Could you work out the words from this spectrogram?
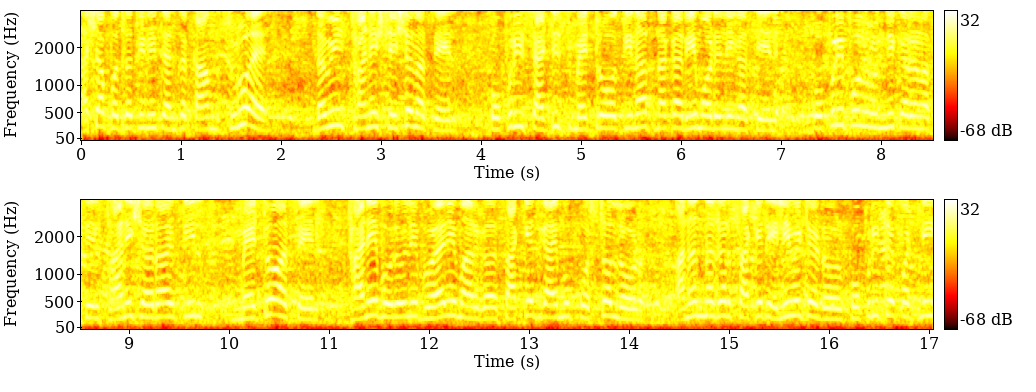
अशा पद्धतीने त्यांचं काम सुरू आहे. नवीन ठाणे स्टेशन असेल कोपरी सॅटिस मेट्रो दिनाथ नाका रिमॉडेलिंग असेल कोपरी पूल रुंदीकरण असेल ठाणे शहरातील मेट्रो असेल ठाणे बोरिवली भुयारी मार्ग Saket Gaimukh coastal road Anandnagar Saket elevated road Kopri ते पटणी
